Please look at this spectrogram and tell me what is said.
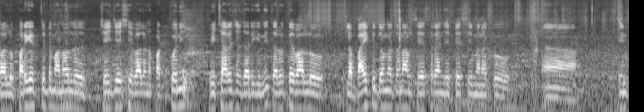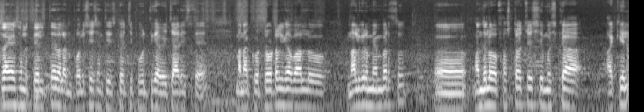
వాళ్ళు పరిగెత్తుంటే మన వాళ్ళు చేయి చేసి వాళ్ళని పట్టుకొని విచారించడం జరిగింది. తరిగితే వాళ్ళు ఇట్లా బైక్ దొంగతనాలు చేస్తారని చెప్పేసి మనకు ఇంట్రాగేషన్లు తేలితే వాళ్ళని పోలీస్ స్టేషన్ తీసుకొచ్చి పూర్తిగా విచారిస్తే మనకు టోటల్గా వాళ్ళు నలుగురు మెంబర్స్ అందులో ఫస్ట్ వచ్చేసి ముష్క అఖిల్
